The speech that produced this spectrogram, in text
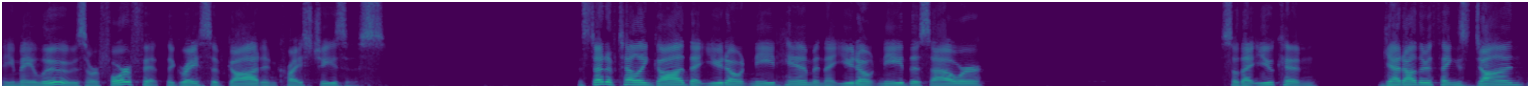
that you may lose or forfeit the grace of God in Christ Jesus. Instead of telling God that you don't need Him and that you don't need this hour so that you can get other things done,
